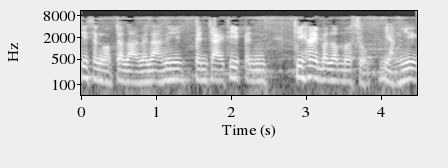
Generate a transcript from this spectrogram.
ที่สงบตลอดเวลานี้เป็นใจที่เป็นที่ให้บรมสุขอย่างยิ่ง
